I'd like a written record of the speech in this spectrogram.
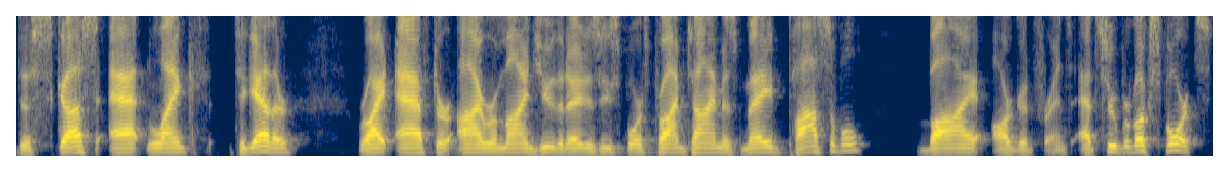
discuss at length together right after I remind you that A to Z Sports Prime Time is made possible by our good friends at Superbook Sports.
